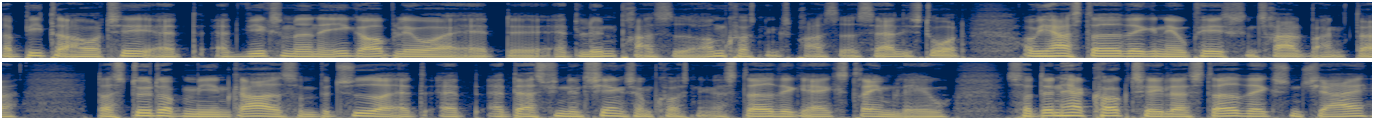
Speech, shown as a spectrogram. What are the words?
der bidrager til, at, at virksomhederne ikke oplever, at, øh, at lønpresset og omkostningspresset er særlig stort. Og vi har stadigvæk en europæisk centralbank, der, der støtter dem i en grad, som betyder, at, at, at deres finansieringsomkostninger stadigvæk er ekstremt lave. Så den her cocktail er stadigvæk, synes jeg,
